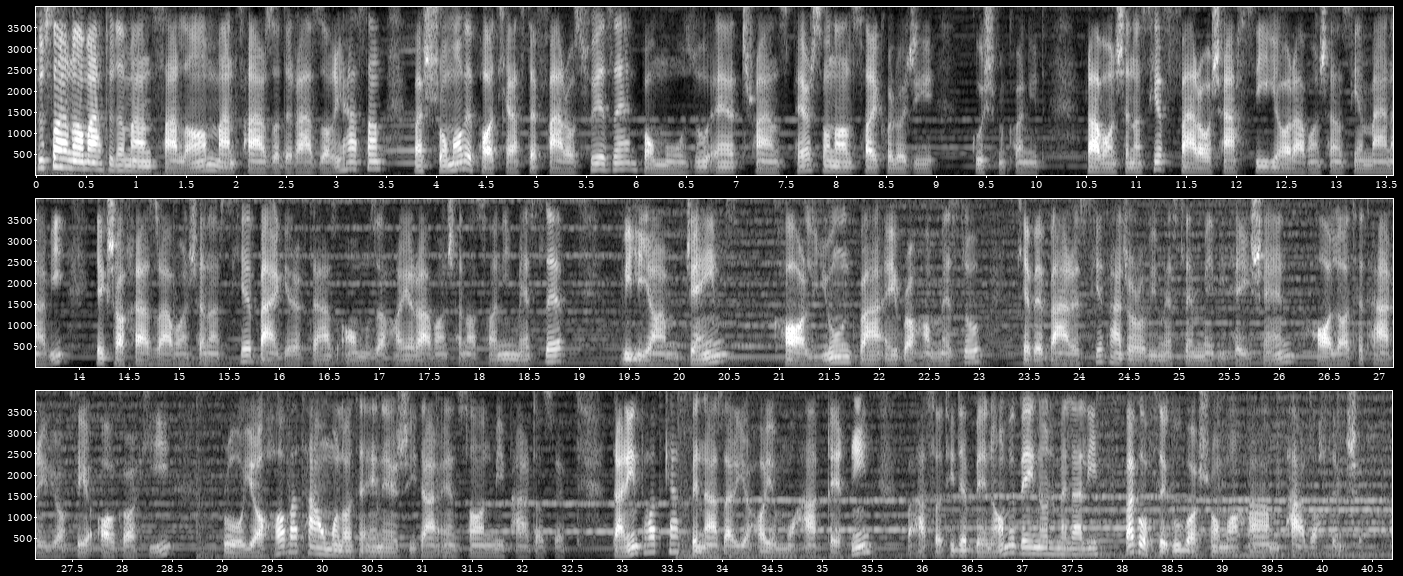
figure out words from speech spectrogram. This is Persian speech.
دوستان نامحدود من سلام من فرزاد رزاقی هستم و شما به پادکست فراسوی ذهن با موضوع transpersonal psychology گوش می‌کنید. روانشناسی فراشخصی یا روانشناسی معنوی یک شاخه از روانشناسی برگرفته از آموزه های روانشناسانی مثل ویلیام جیمز، کارل یونگ و ایبراهام مزلو که به بررسی تجاربی مثل مدیتیشن، حالات تغییر یافته آگاهی، رویاها و تعاملات انرژی در انسان می‌پردازه. در این پادکست به نظریه های محققین و اساتید به نام بین المللی و گفتگو با شما هم پرداخته میشه.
